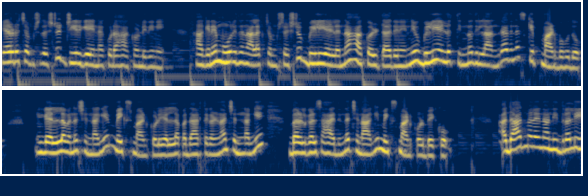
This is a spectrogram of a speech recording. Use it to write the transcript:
ಎರಡು ಚಮಚದಷ್ಟು ಜೀರಿಗೆಯನ್ನು ಕೂಡ ಹಾಕೊಂಡಿದ್ದೀನಿ. ಹಾಗೆಯೇ ಮೂರಿಂದ ನಾಲ್ಕು ಚಮಚದಷ್ಟು ಬಿಳಿ ಎಳ್ಳನ್ನು ಹಾಕೊಳ್ತಾ ಇದ್ದೀನಿ. ನೀವು ಬಿಳಿ ಎಳ್ಳು ತಿನ್ನೋದಿಲ್ಲ ಅಂದರೆ ಅದನ್ನು ಸ್ಕಿಪ್ ಮಾಡಬಹುದು. ಈಗ ಎಲ್ಲವನ್ನು ಚೆನ್ನಾಗಿ ಮಿಕ್ಸ್ ಮಾಡ್ಕೊಳ್ಳಿ. ಎಲ್ಲ ಪದಾರ್ಥಗಳನ್ನ ಚೆನ್ನಾಗಿ ಬೆರಳುಗಳ ಸಹಾಯದಿಂದ ಚೆನ್ನಾಗಿ ಮಿಕ್ಸ್ ಮಾಡ್ಕೊಳ್ಬೇಕು. ಅದಾದಮೇಲೆ ನಾನು ಇದರಲ್ಲಿ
